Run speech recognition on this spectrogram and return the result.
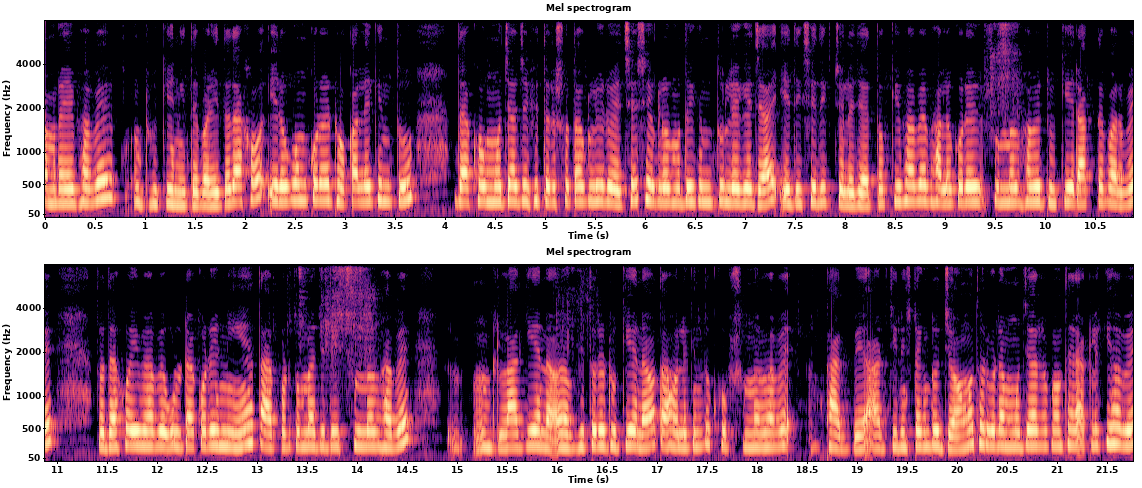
আমরা এভাবে ঢুকিয়ে নিতে পারি। তো দেখো, এরকম করে ঢোকালে কিন্তু দেখো মোজার যে ভিতরে সোতাগুলি রয়েছে, সেগুলোর মধ্যে কিন্তু লেগে যায়, এদিক সেদিক চলে যায়। তো কীভাবে ভালো করে সুন্দরভাবে ঢুকিয়ে রাখতে পারবে? তো দেখো, এইভাবে উল্টা করে নিয়ে তারপর তোমরা যদি সুন্দরভাবে লাগিয়ে নাও ভিতরে ঢুকিয়ে নাও তাহলে কিন্তু খুব সুন্দরভাবে থাকবে। আর জিনিসটা কিন্তু জংও ধরবে না মোজার মধ্যে রাখলে কি হবে?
